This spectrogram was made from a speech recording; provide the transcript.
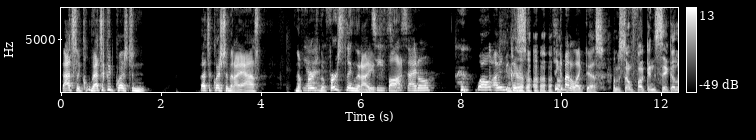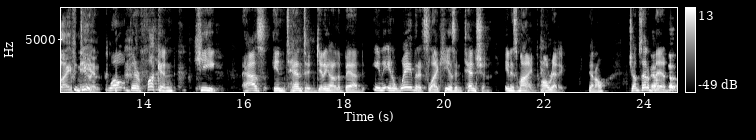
That's a that's a good question. That's a question that I asked. The Yeah. first the first thing that I he thought. suicidal? Well, I mean, because think about it like this. I'm so fucking sick of life, man. Dude, well, they're fucking. He has intended getting out of the bed in in a way that it's like he has intention in his mind already. You know, jumps out of Yeah, bed. that-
